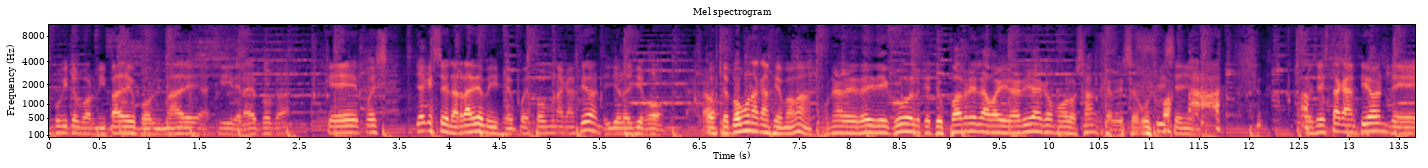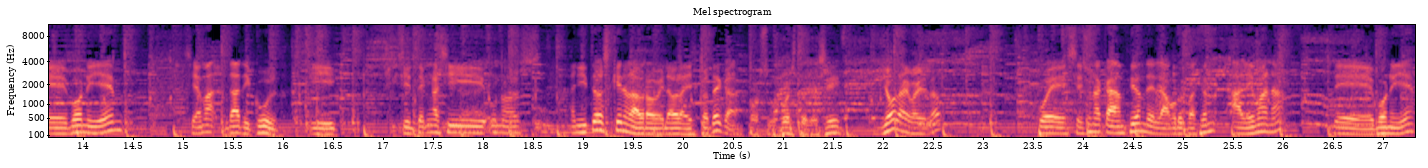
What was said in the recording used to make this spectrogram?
un poquito por mi padre o por mi madre, así de la época, que pues ya que estoy en la radio me dicen, pues pongo una canción y yo les digo, pues te pongo una canción mamá. Una de Daddy Cool que tu padre la bailaría como Los Ángeles, seguro. Sí, señor. Pues esta canción de Bonnie M se llama Daddy Cool y quien tenga así unos añitos, que no la habrá bailado en la discoteca? Por supuesto que sí. Yo la he bailado. Pues es una canción de la agrupación alemana de Bonnie M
